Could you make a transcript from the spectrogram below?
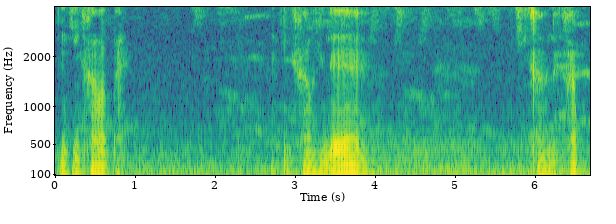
ไปกินข้าวไปไปกินข้าวเด้อ ข้านะครับ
